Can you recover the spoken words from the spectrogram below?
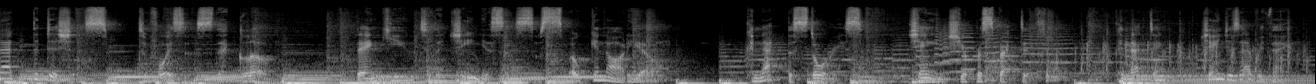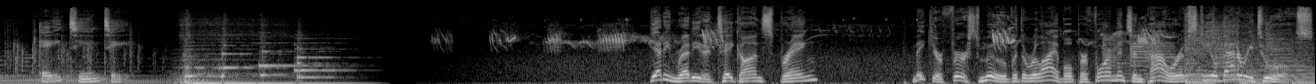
Connect the dishes to voices that glow. Thank you to the geniuses of spoken audio. Connect the stories. Change your perspective. Connecting changes everything. AT&T. Getting ready to take on spring? Make your first move with the reliable performance and power of STIHL battery tools.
